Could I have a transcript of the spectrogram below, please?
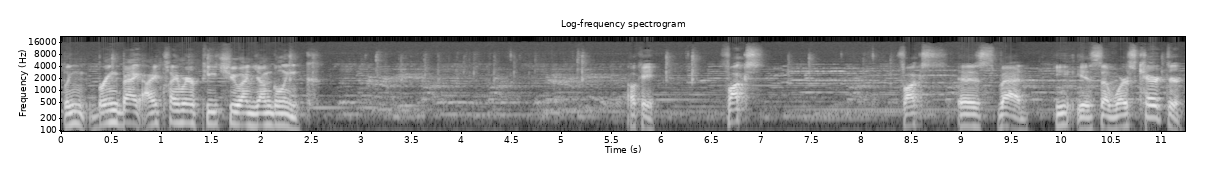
Bring, bring back Ice Climber, Pichu, and Young Link. Okay. Fox. Fox is bad. He is the worst character.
